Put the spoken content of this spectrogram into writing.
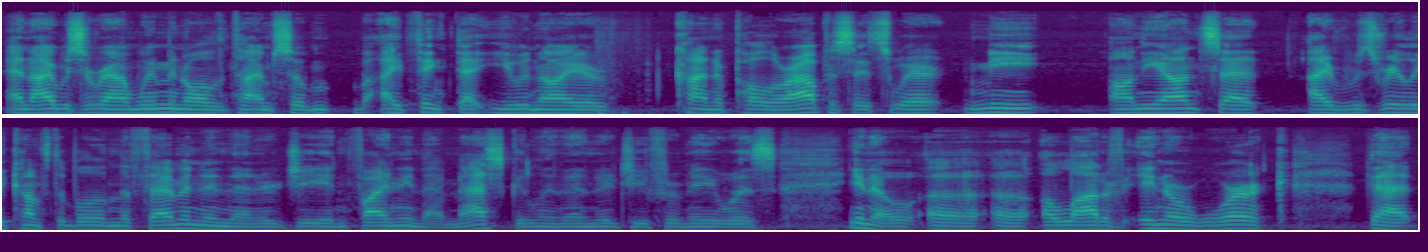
and I was around women all the time. So I think that you and I are kind of polar opposites. Where me on the onset, I was really comfortable in the feminine energy, and finding that masculine energy for me was, you know, a, a, a, lot of inner work that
